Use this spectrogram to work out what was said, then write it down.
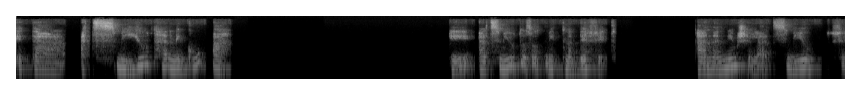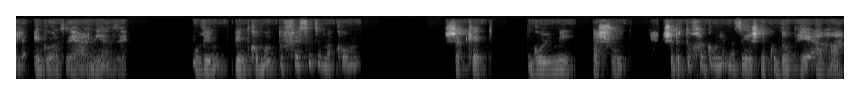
את העצמיות הנגועה. אה, העצמיות הזאת מתנדפת. העננים של העצמיות, של האגו הזה, האני הזה. ובמקומות תופס את זה מקום שקט, גולמי, פשוט, שבתוך הגולם הזה יש נקודות הערה.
